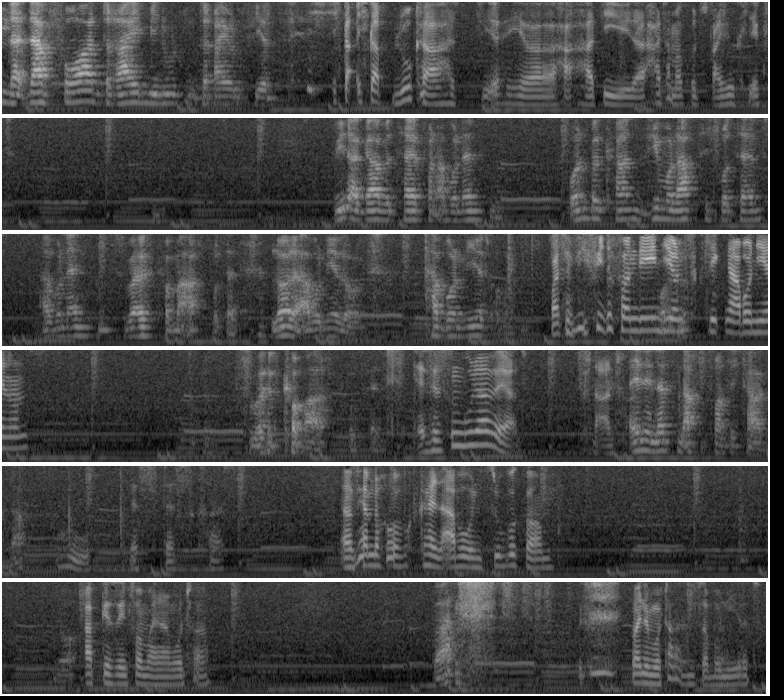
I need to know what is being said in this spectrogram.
Da, davor 3 Minuten 43. Ich, ich glaube, Luca hat hier, hier hat die, da hat er mal kurz reingeklickt. Wiedergabezeit von Abonnenten. Unbekannt 87%, Abonnenten 12,8%. Leute, abonniert uns. Abonniert uns. Warte, wie viele von denen, die uns klicken, abonnieren uns? 12,8%. Das ist ein guter Wert. Für Anfang. In den letzten 28 Tagen, ne? Uh, das, das ist krass. Aber wir haben doch kein Abo hinzubekommen. Ja. Abgesehen von meiner Mutter. Was? Meine Mutter hat uns abonniert.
